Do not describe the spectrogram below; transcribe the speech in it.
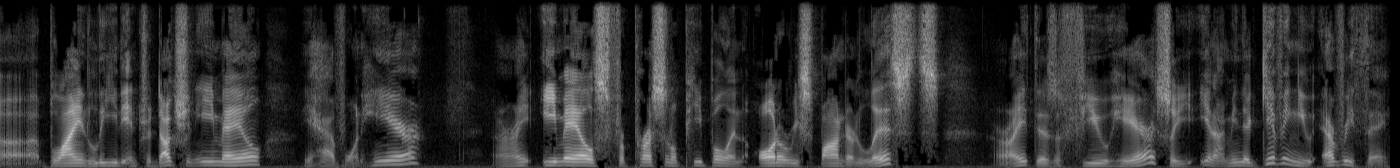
uh, blind lead introduction email. You have one here. All right, emails for personal people and autoresponder lists. All right, there's a few here. So, you, know, I mean, they're giving you everything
